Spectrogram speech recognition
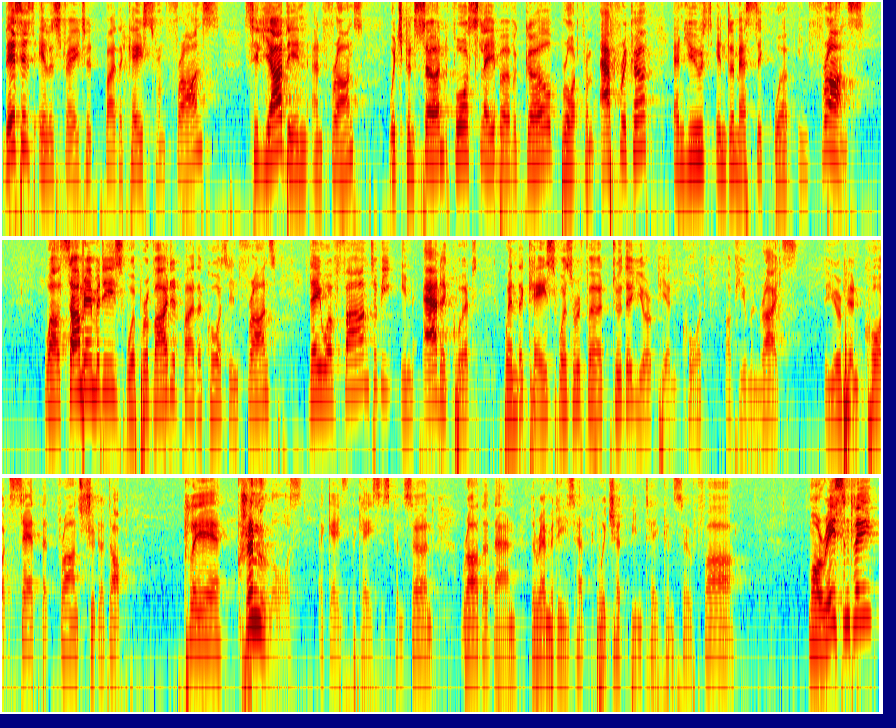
This is illustrated by the case from France, Siliadin and France, which concerned forced labor of a girl brought from Africa and used in domestic work in France. While some remedies were provided by the courts in France, they were found to be inadequate when the case was referred to the European Court of Human Rights. The European Court said that France should adopt clear criminal laws against the cases concerned rather than the remedies had, which had been taken so far. More recently,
